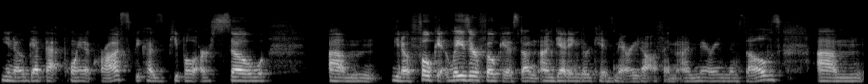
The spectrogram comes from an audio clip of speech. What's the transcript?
you know get that point across because people are so um, you know focus laser focused on, on getting their kids married off and on marrying themselves um,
